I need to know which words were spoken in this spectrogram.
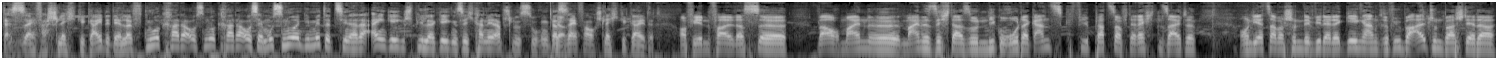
Das ist einfach schlecht geguidet. Der läuft nur geradeaus, nur geradeaus. Er muss nur in die Mitte ziehen. Hat er einen Gegenspieler gegen sich, kann den Abschluss suchen. Das ja. ist einfach auch schlecht geguidet. Auf jeden Fall. Das äh, war auch meine, meine Sicht. Also Nico Roder ganz viel Platz auf der rechten Seite. Und jetzt aber schon wieder der Gegenangriff über Altunbasch, der da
